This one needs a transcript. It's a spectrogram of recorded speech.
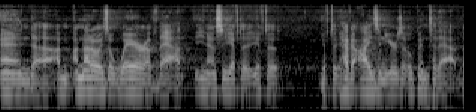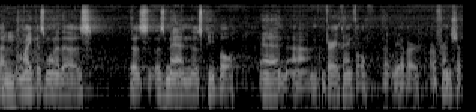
And uh, I'm, I'm not always aware of that, you know, so you have to, you have to, you have to have eyes and ears open to that. But mm. Mike is one of those those, those men, those people, and um, I'm very thankful that we have our, our friendship.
